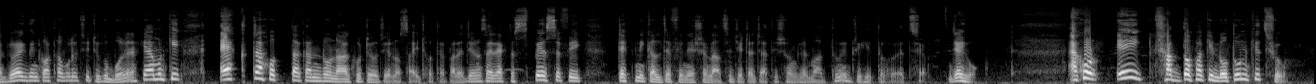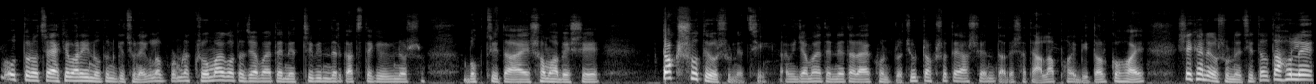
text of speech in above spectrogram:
আগেও একদিন কথা বলেছি, এটুকু বলে রাখি, এমনকি একটা হত্যাকাণ্ড না ঘটেও জেনোসাইড হতে পারে। জেনোসাইড একটা স্পেসিফিক টেকনিক্যাল ডেফিনেশন আছে, যেটা জাতিসংঘের মাধ্যমে গৃহীত হয়েছে। যাই হোক, এখন এই সাত নতুন কিছু? উত্তর হচ্ছে একেবারেই নতুন কিছু না। এগুলো আমরা ক্রমাগত জামায়াতের নেতৃবৃন্দের কাছ থেকে বিভিন্ন বক্তৃতায়, সমাবেশে টকশোতেও শুনেছি। আমি জামায়াতের নেতারা এখন প্রচুর টকশোতে আসেন, তাদের সাথে আলাপ হয়, বিতর্ক হয়, সেখানেও শুনেছি। তো তাহলে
